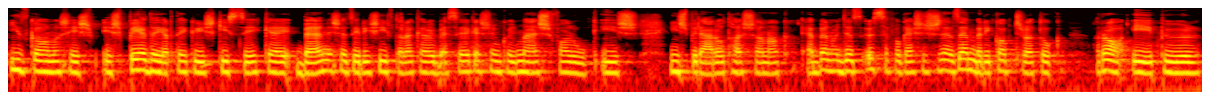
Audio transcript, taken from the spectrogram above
izgalmas és, és példaértékű is Kiszékelyben, és ezért is hívtalak el, hogy beszélgessünk, hogy más faluk is inspirálódhassanak ebben, hogy az összefogás és az emberi kapcsolatok ra épül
